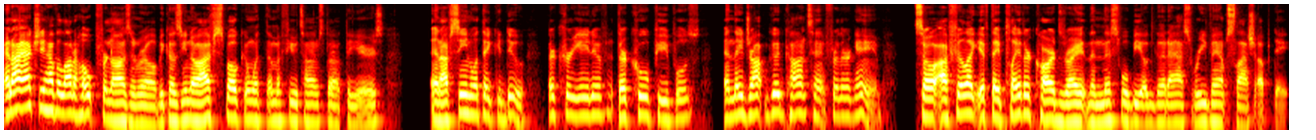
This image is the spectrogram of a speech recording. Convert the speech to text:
And I actually have a lot of hope for Nas and Rel because you know I've spoken with them a few times throughout the years, and I've seen what they could do. They're creative, they're cool peoples, and they drop good content for their game. So I feel like if they play their cards right, then this will be a good ass revamp slash update.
